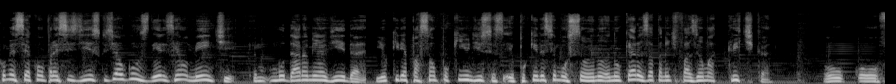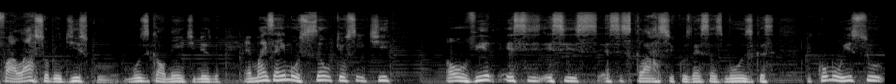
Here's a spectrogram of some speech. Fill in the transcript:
comecei a comprar esses discos e alguns deles realmente mudaram a minha vida. E eu queria passar um pouquinho disso, um pouquinho dessa emoção. Eu não, eu não quero exatamente fazer uma crítica ou, ou, falar sobre o disco musicalmente mesmo. É mais a emoção que eu senti ao ouvir esses, esses, esses clássicos, né, essas músicas e como isso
